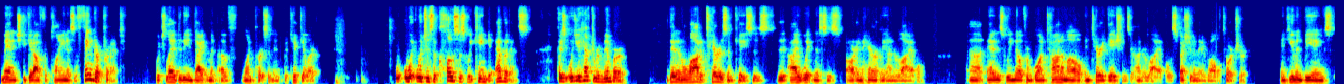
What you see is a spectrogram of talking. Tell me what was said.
managed to get off the plane as a fingerprint, which led to the indictment of one person in particular which is the closest we came to evidence. Because what you have to remember that in a lot of terrorism cases, the eyewitnesses are inherently unreliable. Uh, and as we know from Guantanamo, interrogations are unreliable, especially when they involve torture. And human beings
